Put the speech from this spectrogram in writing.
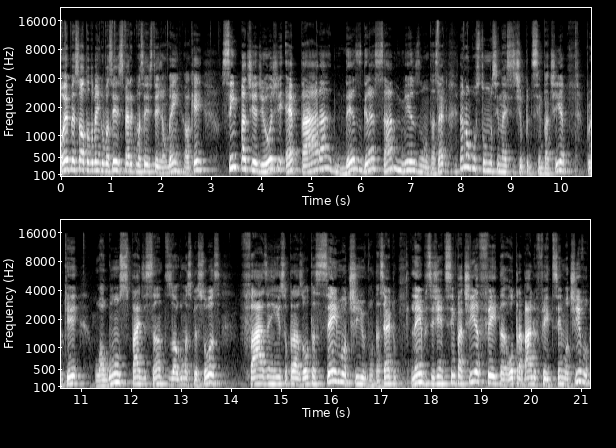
Oi pessoal, tudo bem com vocês? Espero que vocês estejam bem, ok? Simpatia de hoje é para desgraçar mesmo, tá certo? Eu não costumo ensinar esse tipo de simpatia, porque alguns pais de santos, algumas pessoas fazem isso para as outras sem motivo, tá certo? Lembre-se, gente, simpatia feita ou trabalho feito sem motivo,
